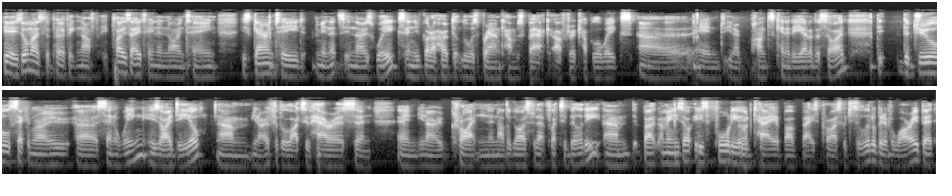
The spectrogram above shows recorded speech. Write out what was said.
Yeah, he's almost the perfect enough. He plays 18 and 19. He's guaranteed minutes in those weeks, and you've got to hope that Lewis Brown comes back after a couple of weeks uh, and you know punts Kennedy out of the side. The, the dual second row uh, centre wing is ideal. Um, you know, for the likes of Harris and and you know Crichton and other guys for that flexibility. Um, but I mean, he's he's forty odd k above base price, which is a little bit of a worry. But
